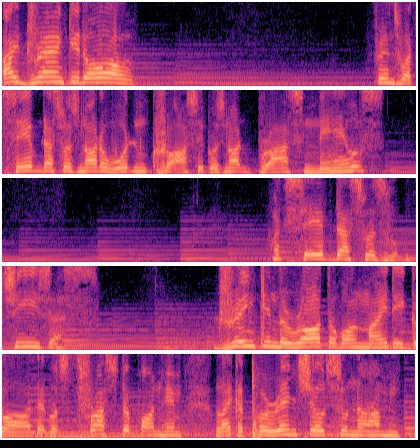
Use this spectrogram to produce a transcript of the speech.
I drank it all. Friends, what saved us was not a wooden cross, it was not brass nails. What saved us was Jesus drinking the wrath of Almighty God that was thrust upon him like a torrential tsunami.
